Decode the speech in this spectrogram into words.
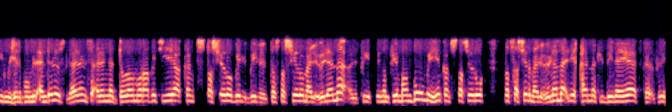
يجلبوا من الأندلس. لا ننسى أن الدولة المرابطية كانت تستشير تستشير مع العلماء في في منظومهم كانت تستشير تستشير مع العلماء لإقامة البنايات في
